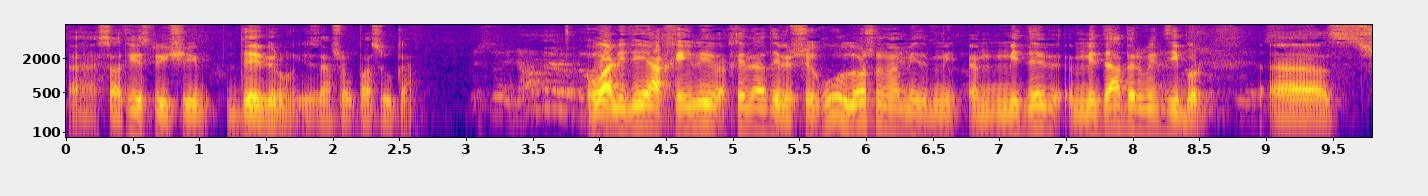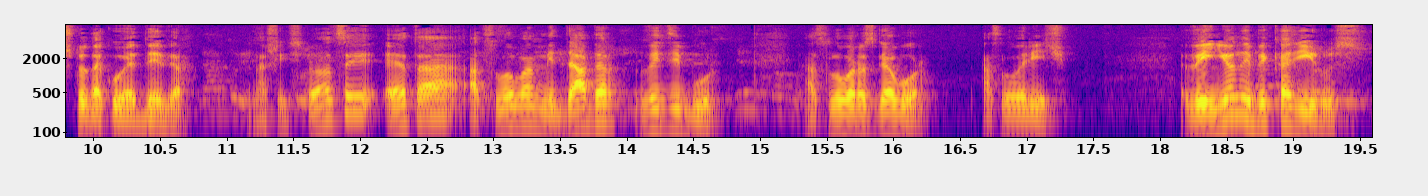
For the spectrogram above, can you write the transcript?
э, соответствующий деверу из нашего посука. У алидея хейли девер шигу лошна медабер ведибур. Э, что такое девер в нашей ситуации? Это от слова медабер ведибур, от слова разговор, от слова речь. Вейньон и бекарирус –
